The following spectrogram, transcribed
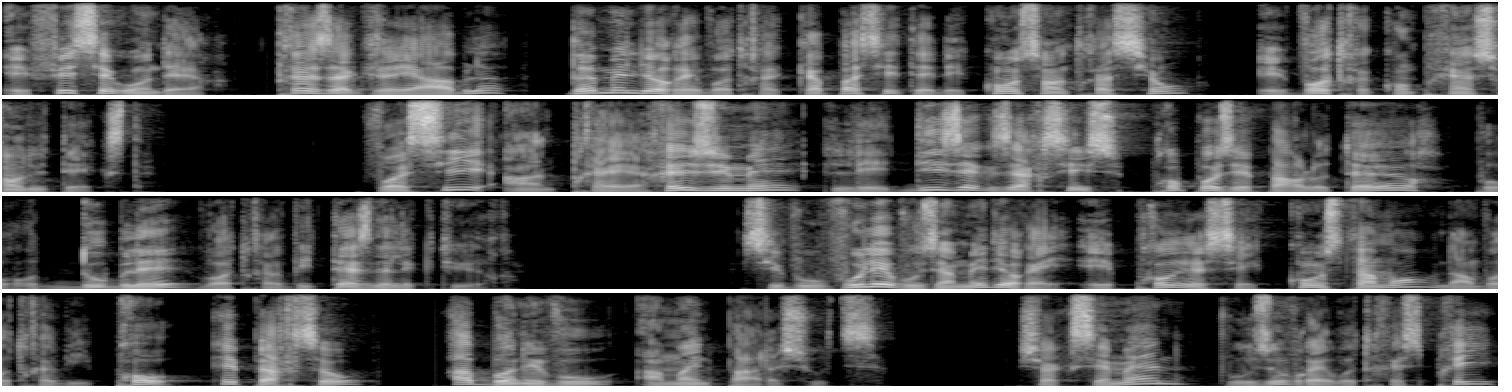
effet secondaire très agréable d'améliorer votre capacité de concentration et votre compréhension du texte. Voici un très résumé les 10 exercices proposés par l'auteur pour doubler votre vitesse de lecture. Si vous voulez vous améliorer et progresser constamment dans votre vie pro et perso, abonnez-vous à Mind Parachutes. Chaque semaine, vous ouvrez votre esprit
